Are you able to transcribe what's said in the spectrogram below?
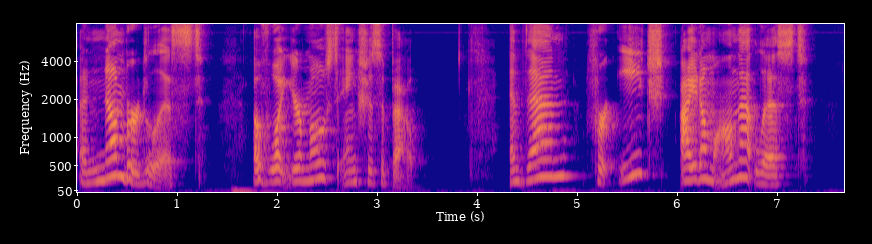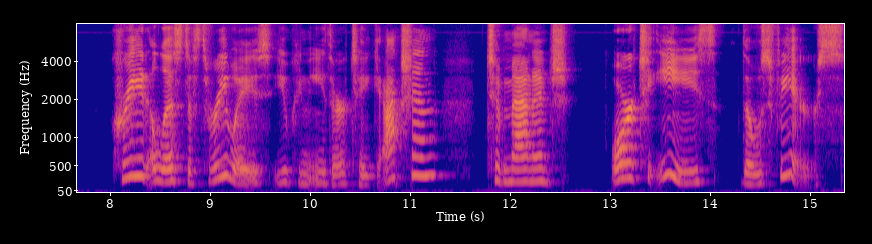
a numbered list of what you're most anxious about. And then for each item on that list, create a list of three ways you can either take action to manage or to ease those fears.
